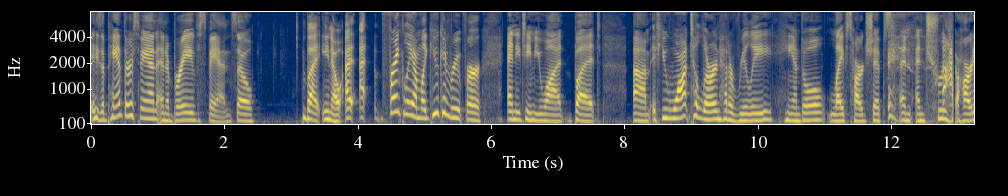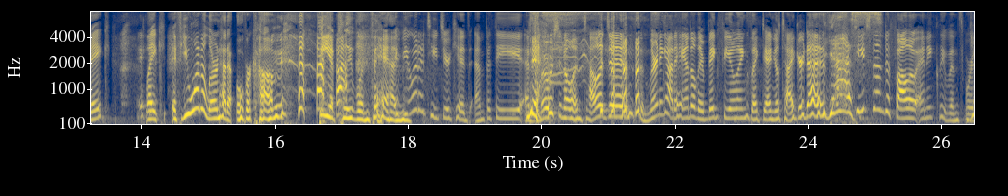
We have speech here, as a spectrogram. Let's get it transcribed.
he's a Panthers fan and a Braves fan. So, but you know, I, I frankly I'm like you can root for any team you want, but um, if you want to learn how to really handle life's hardships and and true heartache, like if you want to learn how to overcome, be a Cleveland fan. If you want to teach your kids empathy and emotional intelligence and learning how to handle their big feelings like Daniel Tiger does, Yes. teach them to follow any Cleveland sports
